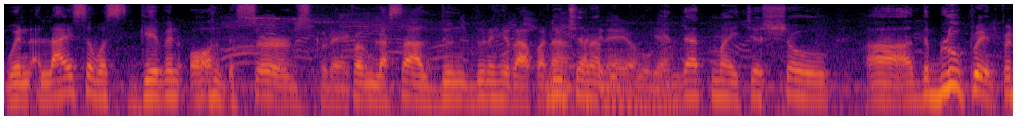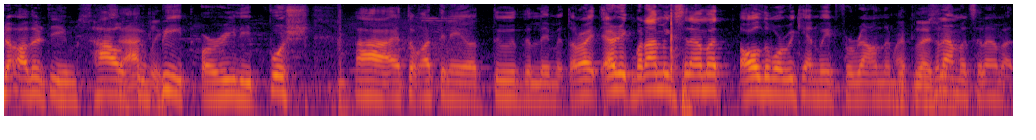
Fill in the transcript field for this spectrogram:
When Alyssa was given all the serves Correct. from LaSalle, dun, dun nahirapan Doon ang siya Ateneo. Yeah. And that might just show uh, the blueprint for the other teams how to beat or really push uh, itong Ateneo to the limit. All right, Eric, maraming salamat. All the more we can't wait for round number My two. pleasure. Salamat, salamat.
